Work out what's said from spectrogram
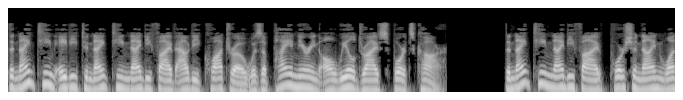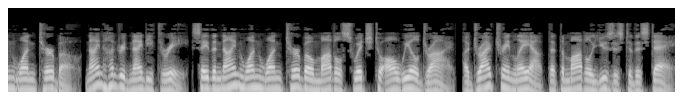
The 1980–1995 Audi Quattro was a pioneering all-wheel drive sports car. The 1995 Porsche 911 Turbo 993 say the 911 Turbo model switched to all-wheel drive, a drivetrain layout that the model uses to this day.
